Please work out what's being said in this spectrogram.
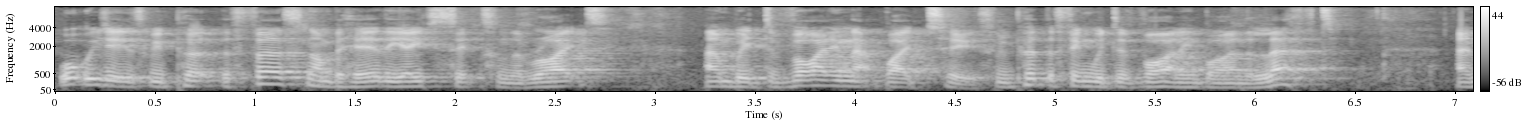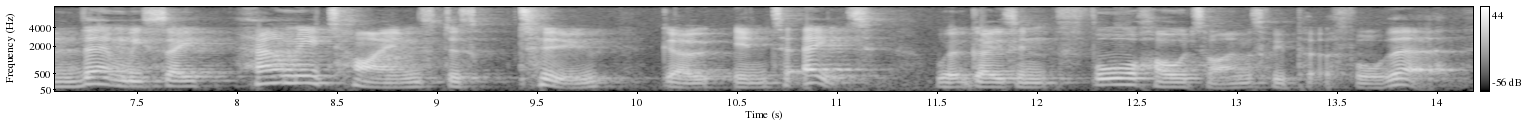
what we do is we put the first number here, the 86 on the right, and we're dividing that by 2. So we put the thing we're dividing by on the left, and then we say how many times does 2 go into 8? Well, it goes in 4 whole times, we put a 4 there.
